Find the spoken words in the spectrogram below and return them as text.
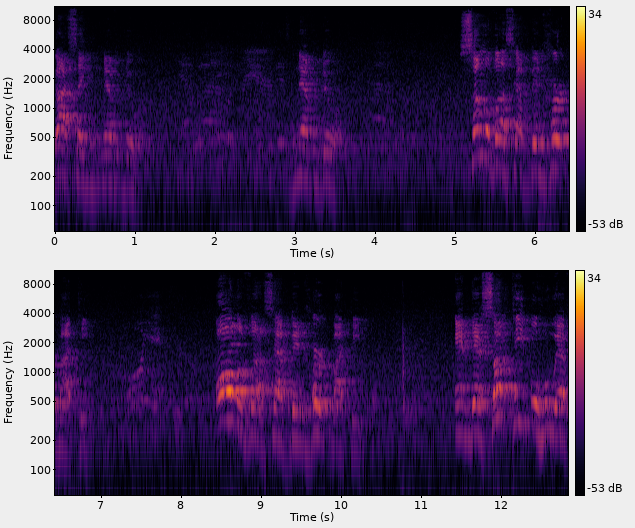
God said, never do it. Never do it. Some of us have been hurt by people. All of us have been hurt by people. And there's some people who have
